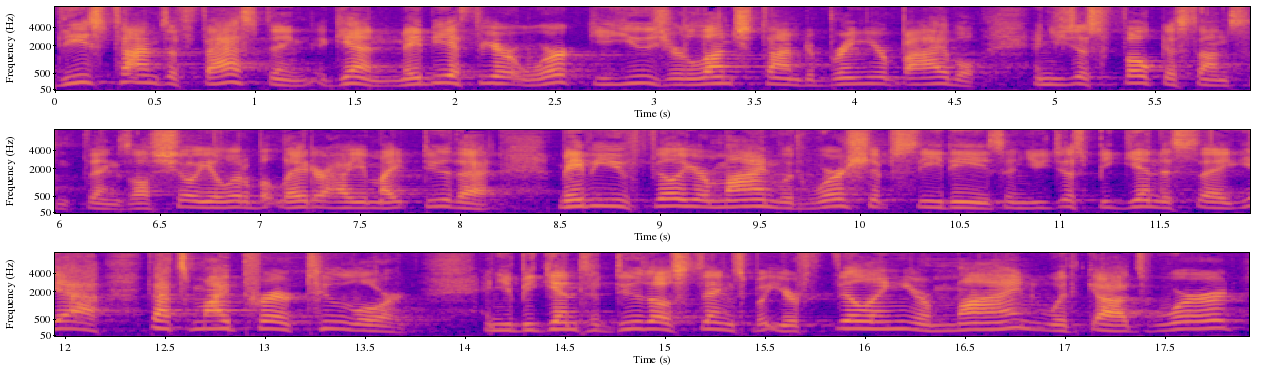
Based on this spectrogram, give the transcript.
these times of fasting, again, maybe if you're at work, you use your lunchtime to bring your Bible and you just focus on some things. I'll show you a little bit later how you might do that. Maybe you fill your mind with worship CDs and you just begin to say, Yeah, that's my prayer too, Lord. And you begin to do those things, but you're filling your mind with God's Word.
